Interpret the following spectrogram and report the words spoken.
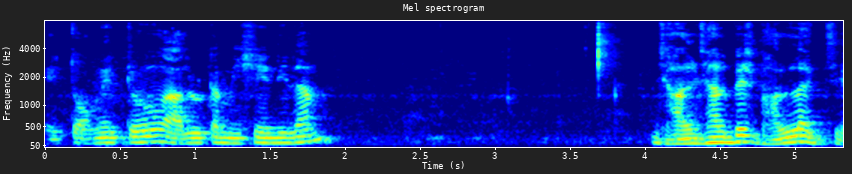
এই টমেটো, আলুটা মিশিয়ে নিলাম। ঝাল ঝাল, বেশ ভালো লাগছে।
